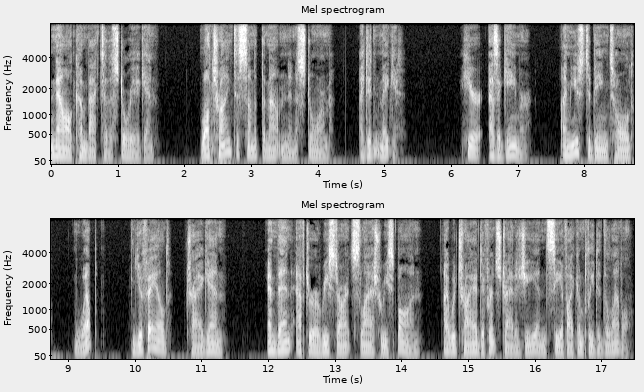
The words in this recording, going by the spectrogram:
Now I'll come back to the story again. While trying to summit the mountain in a storm, I didn't make it. Here, as a gamer, I'm used to being told, Welp, you failed, try again. And then after a restart slash respawn, I would try a different strategy and see if I completed the level.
